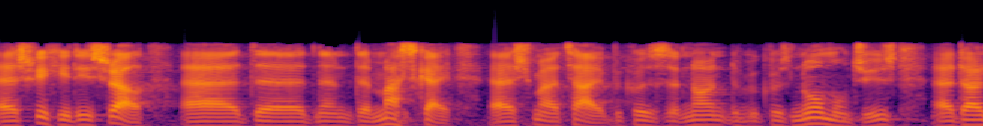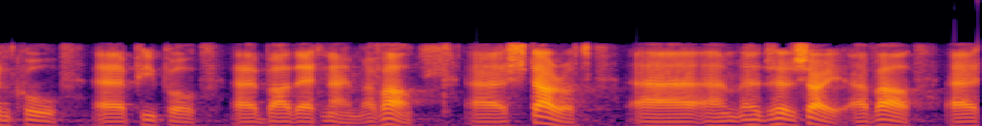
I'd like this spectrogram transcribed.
shkiki Israel, the maskei shmatai, because non because normal Jews don't call people by that name. Aval shtarot. Um, sorry, Aval, uh,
